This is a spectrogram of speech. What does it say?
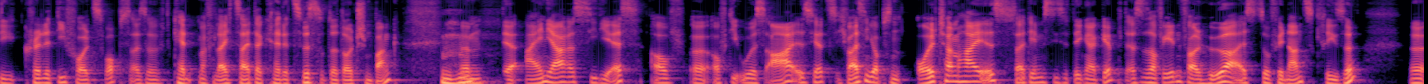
die Credit Default Swaps, also kennt man vielleicht seit der Credit Suisse oder Deutschen Bank. Mhm. Ähm, der Einjahres CDS auf, äh, auf die USA ist jetzt, ich weiß nicht, ob es ein All-Time-High ist, seitdem es diese Dinger gibt. Es ist auf jeden Fall höher als zur Finanzkrise, äh,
